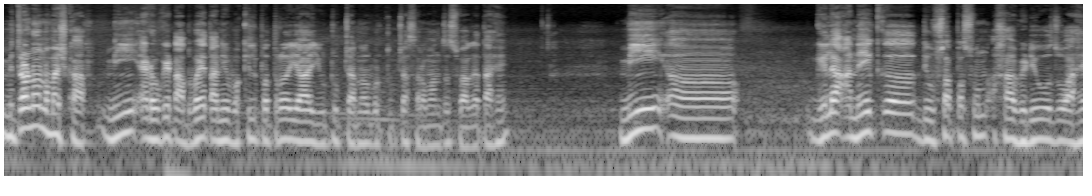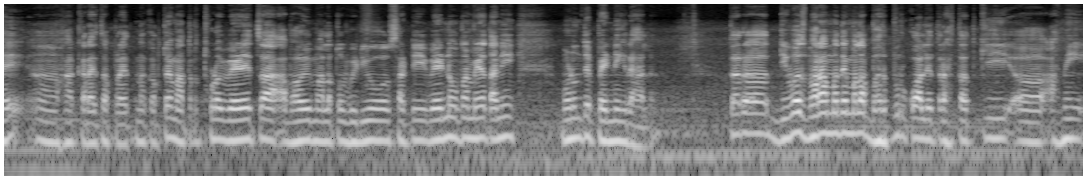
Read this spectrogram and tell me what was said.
मित्रांनो नमस्कार. मी ॲडव्होकेट अद्वैत आणि वकीलपत्र या यूट्यूब चॅनलवर तुमच्या सर्वांचं स्वागत आहे. मी गेल्या अनेक दिवसापासून हा व्हिडिओ जो आहे हा करायचा प्रयत्न करतो आहे मात्र थोडं वेळेचा अभावी मला तो व्हिडिओसाठी वेळ नव्हता मिळत आणि म्हणून ते पेंडिंग राहिलं. तर दिवसभरामध्ये मला भरपूर कॉल येत राहतात की आम्ही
